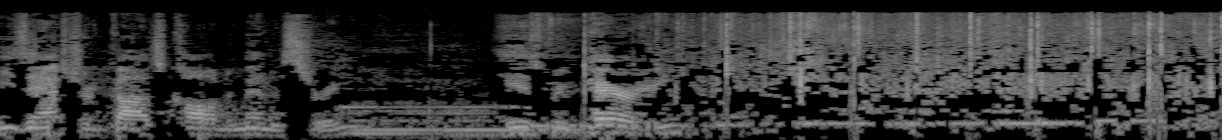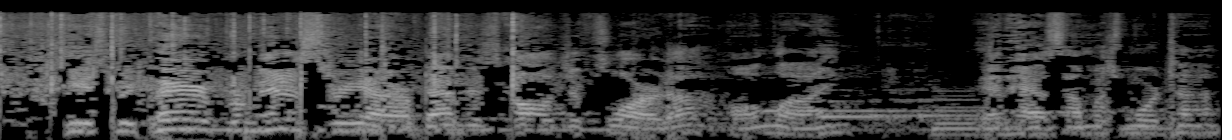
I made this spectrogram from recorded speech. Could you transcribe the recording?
he's answered God's call to ministry. He's preparing. He is preparing for ministry at our Baptist College of Florida online and has how much more time?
